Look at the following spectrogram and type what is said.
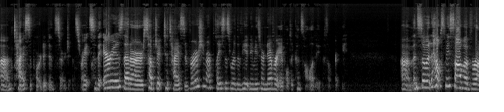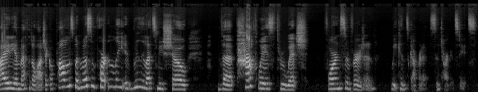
um, Thai supported insurgents, right? So the areas that are subject to Thai subversion are places where the Vietnamese are never able to consolidate authority. Um, and so it helps me solve a variety of methodological problems, but most importantly, it really lets me show the pathways through which foreign subversion weakens governance in target states.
